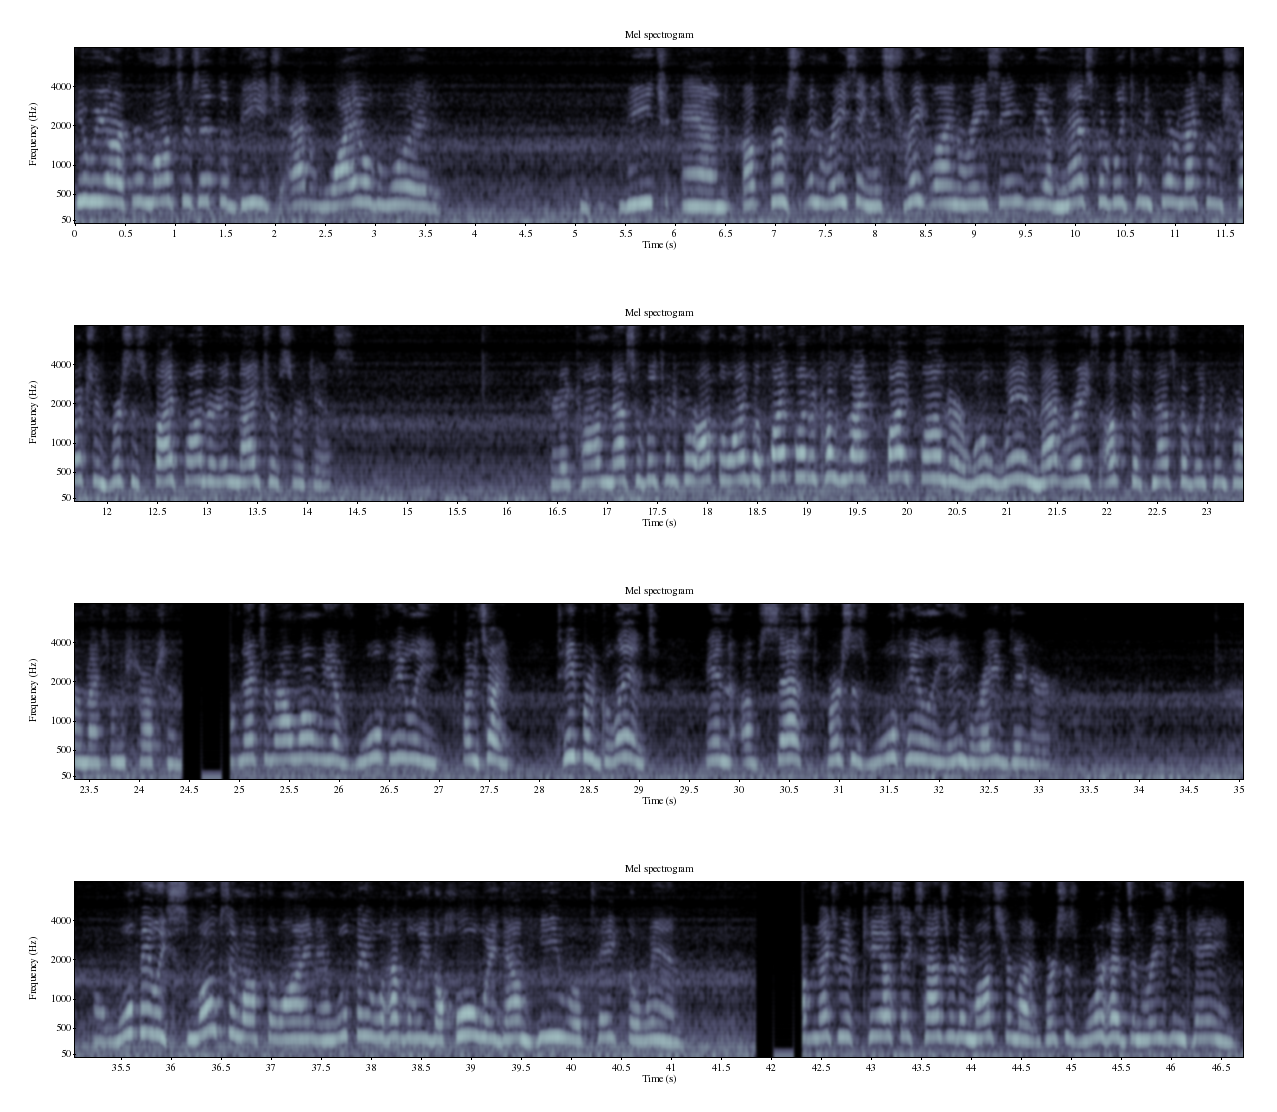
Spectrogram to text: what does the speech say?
Here we are for Monsters at the Beach at Wildwood Beach. And up first in racing, it's straight line racing. We have NASCAR Blade 24 Maximum Destruction versus 5 Flounder in Nitro Circus. Here they come, NASCAR Blade 24 off the line, but 5 Flounder comes back. 5 Flounder will win that race, upsets NASCAR Blade 24 Maximum Destruction. Up next in round one, we have Wolf Haley, I mean, sorry, Taper Glint in Obsessed versus Wolf Haley in Gravedigger. Uh, Wolf Haley smokes him off the line, and Wolf Haley will have the lead the whole way down. He will take the win. Up next, we have Chaos X Hazard and Monster Mutt versus Warheads and Raising Cane.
